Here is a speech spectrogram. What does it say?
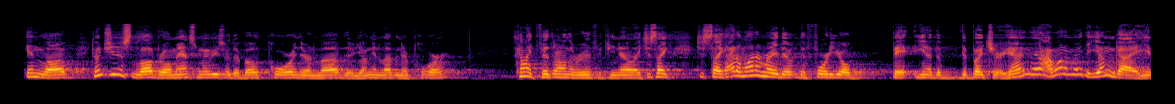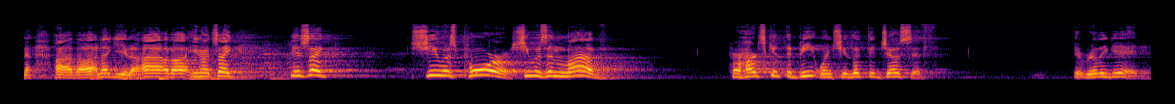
in love. Don't you just love romance movies where they're both poor and they're in love, they're young in love and they're poor? It's kind of like Fiddler on the Roof, if you know, like just like just like I don't want to marry the 40 year old you know, the, the butcher. Know, I want to marry the young guy, you know, Nagila, you know, it's like, it's like she was poor. She was in love. Her heart skipped a beat when she looked at Joseph. It really did.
